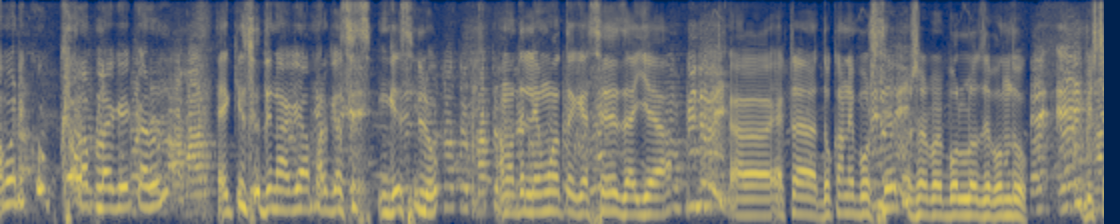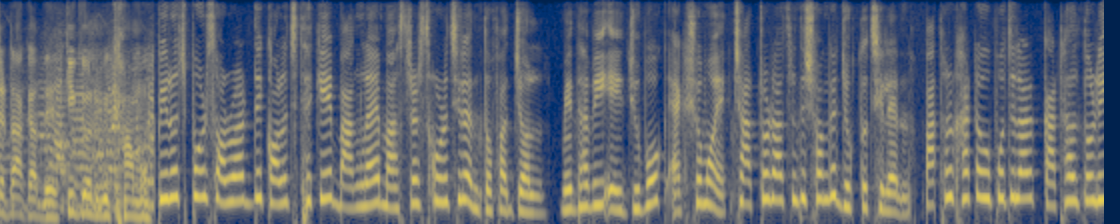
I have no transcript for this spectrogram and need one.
আমার খুব খারাপ লাগে কারণ কিছুদিন আগে আমার কাছে গেছিল। আমাদের লেমুয়াতে গেছে, যাইয়া একটা দোকানে বসছে। বসার পর বলল যে বন্ধু বিশটা টাকা দে কি করবি খামো। পিরোজপুর সরওয়ার্দী কলেজ থেকে বাংলায় মাস্টার্স করেছিলেন তোফাজ্জল। মেধাবী এই যুবক একসময় ছাত্র রাজনীতির সঙ্গে যুক্ত ছিলেন। পাথরঘাটা উপজেলার কাঁঠালতলী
